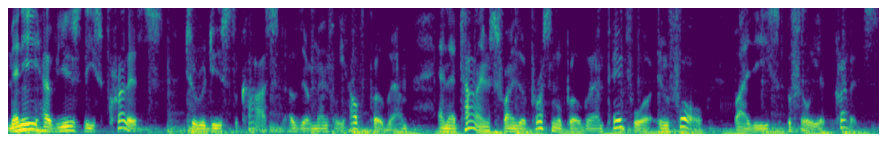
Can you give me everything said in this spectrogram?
Many have used these credits to reduce the cost of their monthly health program and at times find their personal program paid for in full by these affiliate credits.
